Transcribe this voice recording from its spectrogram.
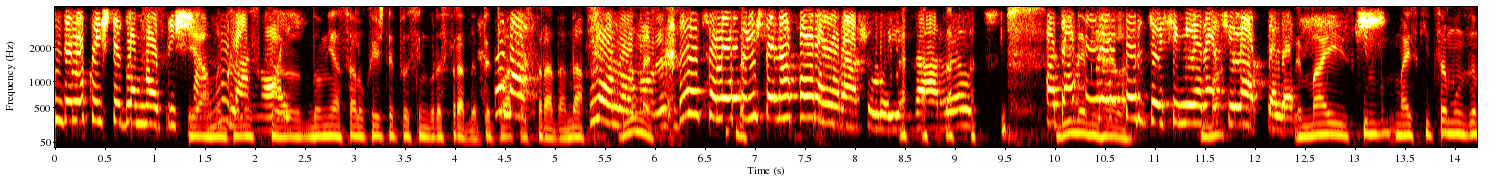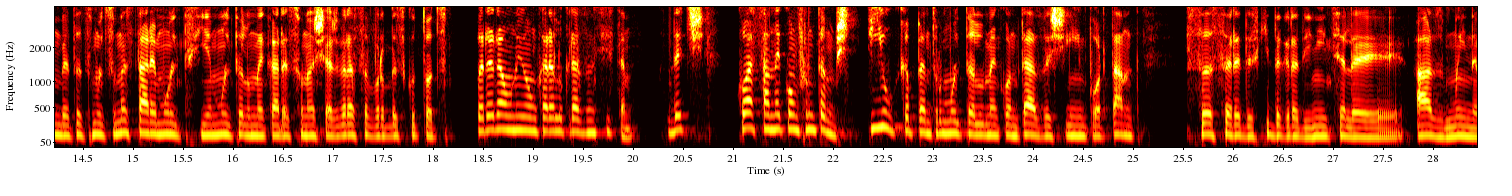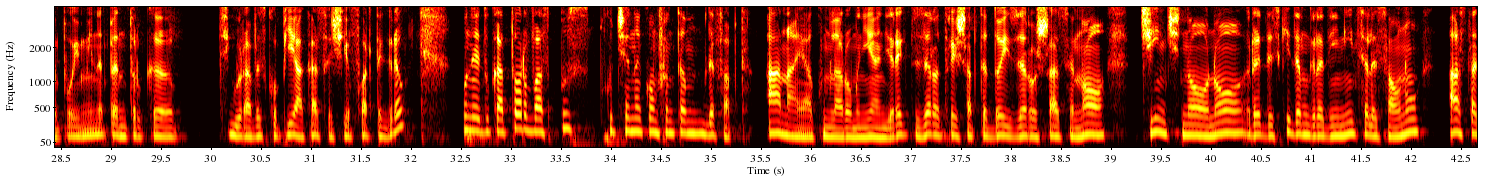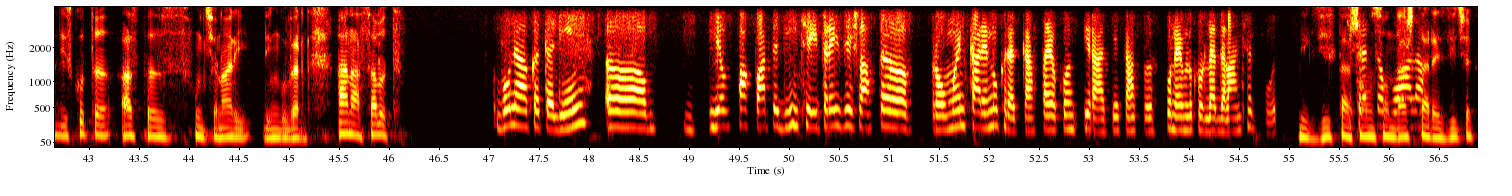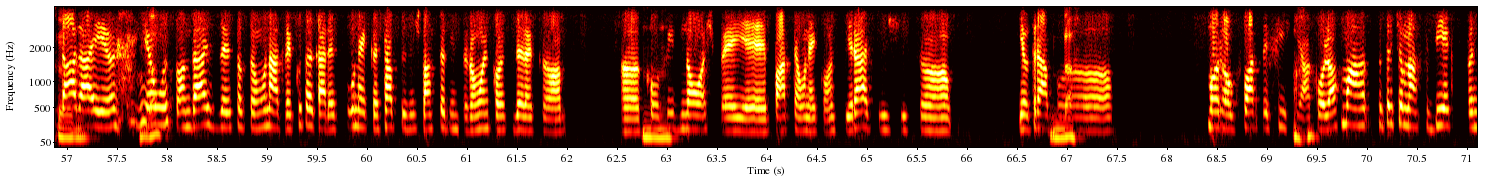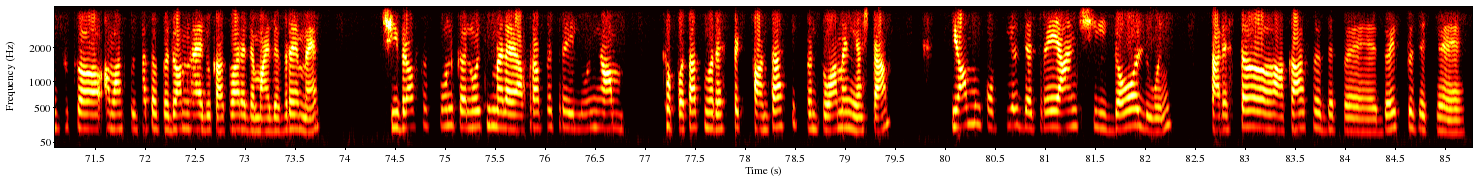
unde locuiește domnul Eu Oprișan, am nu înțeles la că noi. domnia sa locuiește pe o singură stradă, pe toată Da. strada, da. Nu, nu, nu. Glumesc. Dânsul locuiește în afara orașului, dar Asta. uh, poate Bine, acolo Mihaela. curge și mierea Ma- și laptele. Mai, schimb, mai schițăm un zâmbet. Îți mulțumesc tare mult. E multă lume care sună și aș vrea să vorbesc cu toți. Părerea unui om care lucrează în sistem. Deci, cu asta ne confruntăm. Știu că pentru multă lume contează și e important să se redeschidă grădinițele azi, mâine, poi mâine, pentru că, sigur, aveți copii acasă și e foarte greu. Un educator v-a spus cu ce ne confruntăm de fapt. Ana e acum la România în direct, 0372069599, redeschidem grădinițele sau nu? Asta discută astăzi funcționarii din guvern. Ana, salut! Bună, Cătălin. Uh, Eu fac parte din cei 30% români care nu cred că asta e o conspirație, ca să spunem lucrurile de la început. Există așa Cred un că sondaj boala- care zice că... Da, da, e, e Da? un sondaj de săptămâna trecută care spune că 70% dintre români consideră că uh, Mhm. COVID-19 e partea unei conspirații și că e o treabă, Da. mă rog, foarte fishy acolo. Acum să trecem la subiect, pentru că am ascultat-o pe doamna educatoare de mai devreme și vreau să spun că în ultimele aproape trei luni am căpătat un respect fantastic pentru oamenii ăștia. Eu am un copil de 3 ani și 2 luni care stă acasă de pe 12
